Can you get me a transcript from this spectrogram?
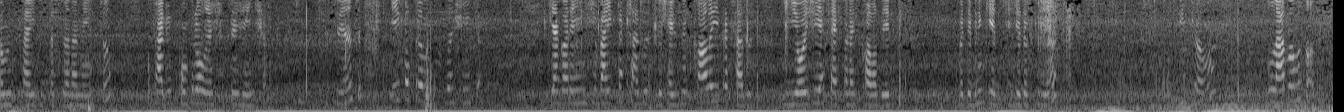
Acabamos de sair do estacionamento. O Fábio comprou lanche pra gente, ó. As crianças. E compramos o lanchinho aqui, ó. E agora a gente vai ir pra casa, deixar eles na escola e ir pra casa. E hoje é festa na escola deles. Vai ter brinquedo de dia das crianças. Então, lá vamos nós.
